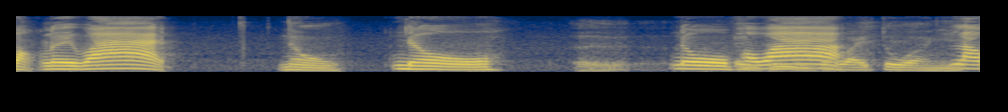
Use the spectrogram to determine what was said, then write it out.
บอกเลยว่า no no เออ no เพราะว่า ป็นผู้หญิงก็ไว้ตัวอย่างนี้ เรา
